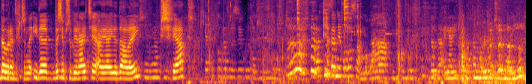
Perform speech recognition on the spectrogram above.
Dobra dziewczyny, idę, wy się przebierajcie, a ja idę dalej w świat. Ja tylko wezmę sobie kurteczkę. Marcin pewnie po to samo. Dobra, a ja idę, bo tam ludzie moi.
